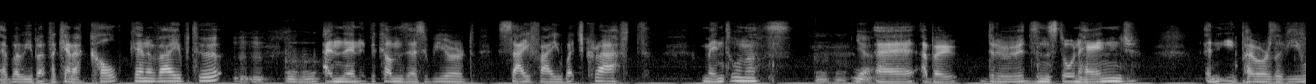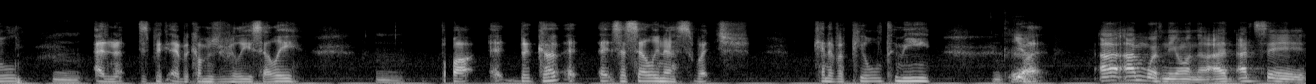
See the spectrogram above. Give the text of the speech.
uh, with a wee bit of a kind of cult kind of vibe to it, hmm Mhm. and then it becomes this weird sci-fi witchcraft mentalness Mhm. Yeah. uh, about druids and Stonehenge and powers of evil, Mm. and it just be- it becomes really silly. Mm. But it, because it, it's a silliness which kind of appealed to me. Okay. Yeah. I, I'm with Neil on that. I'd, I'd say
